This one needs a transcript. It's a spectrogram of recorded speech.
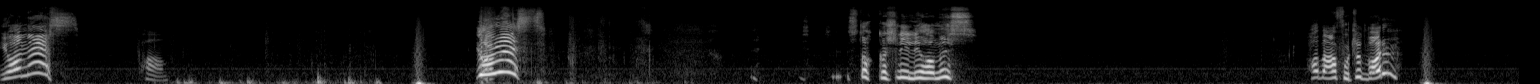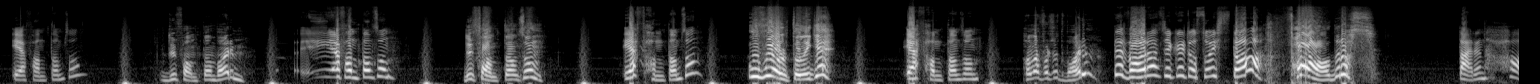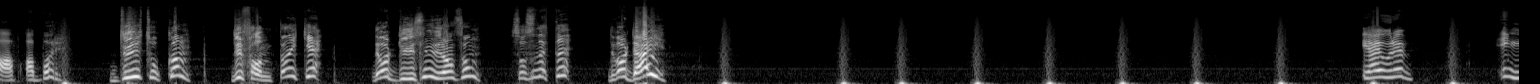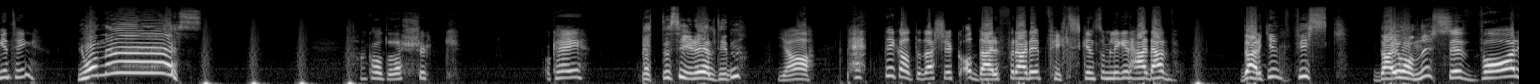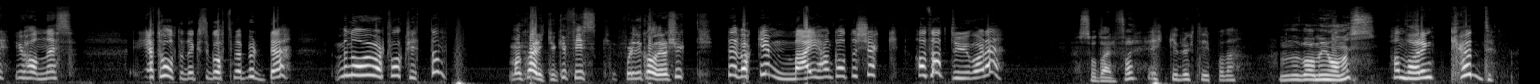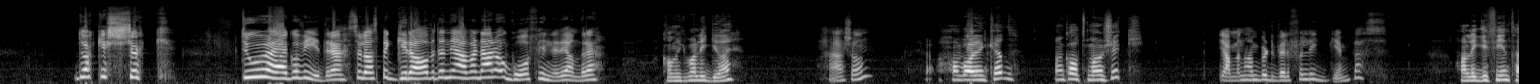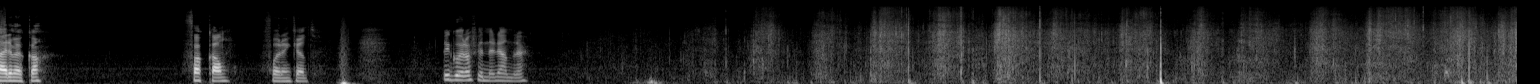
Johannes! Faen. Johannes! Stakkars lille Johannes. Han er fortsatt varm. Jeg fant ham sånn. Du fant ham varm. Jeg fant ham sånn. Du fant ham sånn. Jeg fant ham sånn. Hvorfor hjalp du han ikke? Jeg fant ham sånn. Han er fortsatt varm. Det var han sikkert også i stad. Fader, ass! Det er en havabbor. Du tok han. Du fant han ikke. Det var du som gjorde han sånn. Sånn som dette. Det var deg. Jeg gjorde ingenting. Johannes! Han kalte deg tjukk. OK? Petter sier det hele tiden. Ja, Petter kalte deg tjukk, og derfor er det fisken som ligger her dau. Det er ikke en fisk. Det er Johannes. Det var Johannes. Jeg tålte det ikke så godt som jeg burde, men nå er vi i hvert fall kvitt den. Man kverker jo ikke fisk fordi de kaller deg tjukk. Det var ikke meg han kalte tjukk. Han sa at du var det. Så derfor? Ikke bruk tid på det. Men hva med Johannes? Han var en kødd. Du er ikke tjukk. Du og jeg går videre, så la oss begrave den jævelen der og gå og finne de andre. Kan du ikke bare ligge der? Her sånn? Han var jo en kødd. Han kalte meg jo tjukk. Ja, men han burde vel få ligge en plass. Han ligger fint her i møkka. Fuck han. For en kødd. Vi går og finner de andre.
